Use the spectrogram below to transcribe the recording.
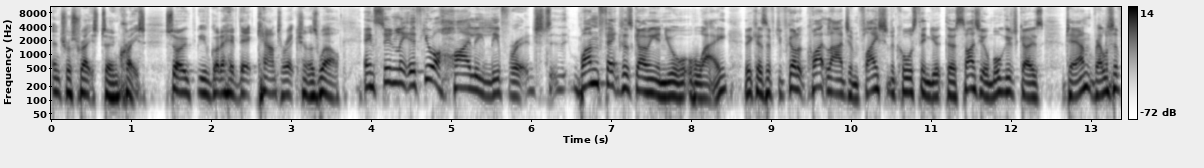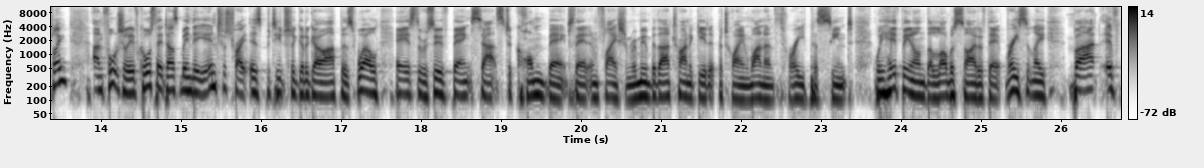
interest rates to increase. So you've got to have that counteraction as well. And certainly, if you are highly leveraged, one factor is going in your way because if you've got a quite large inflation, of course, then you, the size of your mortgage goes down relatively. Unfortunately, of course, that does mean that your interest rate is potentially going to go up as well as the Reserve Bank starts to combat that inflation. Remember, they're trying to get it between 1% and 3%. We have been on the lower side of that recently, but if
